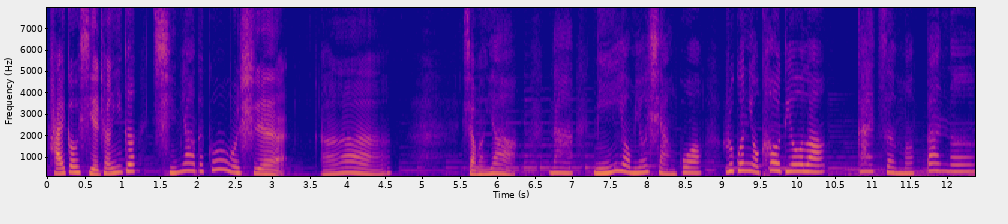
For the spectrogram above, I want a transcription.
还够写成一个奇妙的故事啊！小朋友，那你有没有想过，如果纽扣丢了，该怎么办呢？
